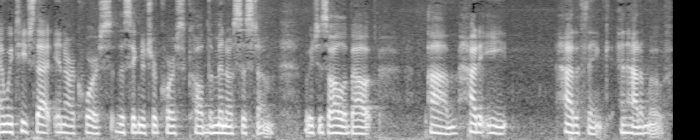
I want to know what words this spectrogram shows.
And we teach that in our course, the signature course called the Meno System, which is all about um, how to eat, how to think, and how to move.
